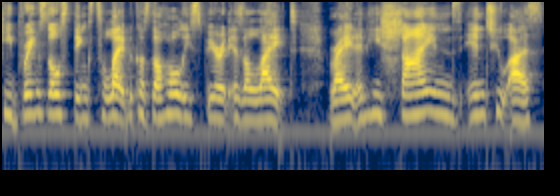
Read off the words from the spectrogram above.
he brings those things to light because the holy spirit is a light right? And he shines into us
